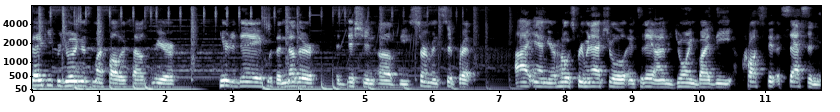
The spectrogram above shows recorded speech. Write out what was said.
Thank you for joining us in my father's house. We are here today with another edition of the Sermon Sit Rep. I am your host, Freeman Actual, and today I'm joined by the CrossFit assassin,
